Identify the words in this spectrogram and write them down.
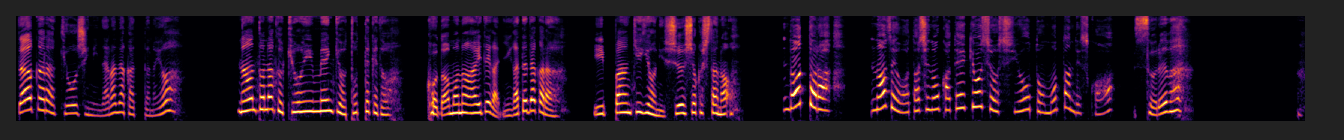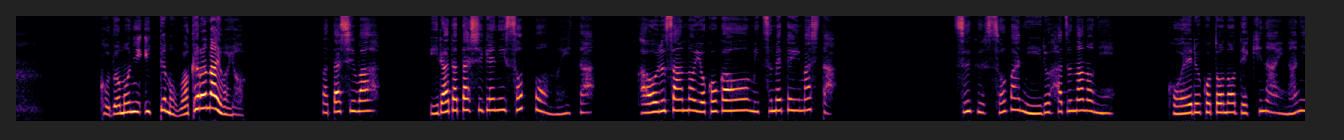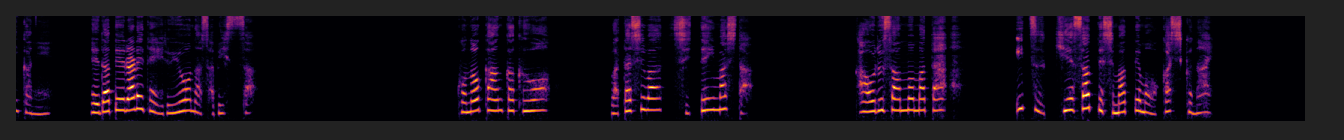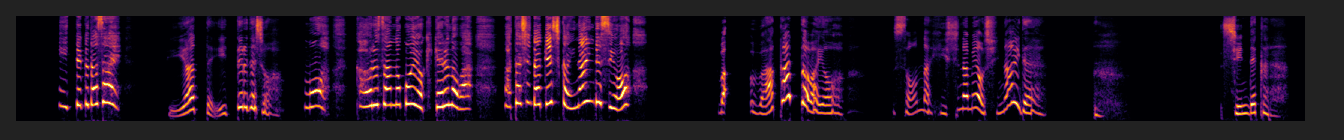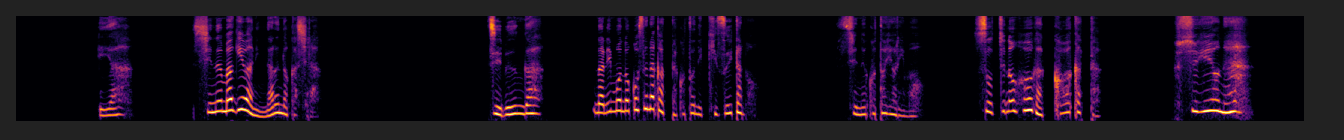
だから教師にならなかったのよ。なんとなく教員免許を取ったけど、子供の相手が苦手だから、一般企業に就職したの。だったら、なぜ私の家庭教師をしようと思ったんですか？それは、子供に言ってもわからないわよ。私は、苛立たしげにそっぽを向いた、カオルさんの横顔を見つめていました。すぐそばにいるはずなのに、超えることのできない何かに、隔てられているような寂しさ。この感覚を、私は知っていました。カオルさんもまた、いつ消え去ってしまってもおかしくない。言ってください嫌って言ってるでしょ。もう、カオルさんの声を聞けるのは、私だけしかいないんですよわ、わかったわよ。そんな必死な目をしないで。死んでから。いや、死ぬ間際になるのかしら。自分が何も残せなかったことに気づいたの。死ぬことよりも、そっちの方が怖かった。不思議よね。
